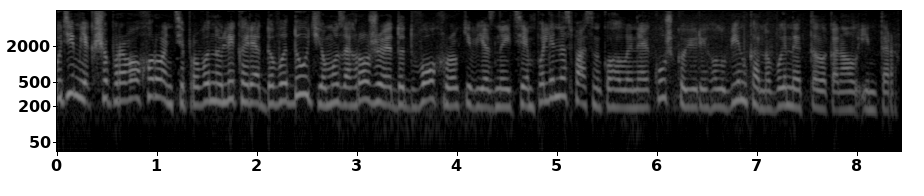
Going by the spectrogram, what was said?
Утім, якщо правоохоронці провину лікаря доведуть, йому загрожує до двох років в'язниці. Поліна Спасенко, Галина Якушко, Юрій Голубінка. Новини телеканал Інтер.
